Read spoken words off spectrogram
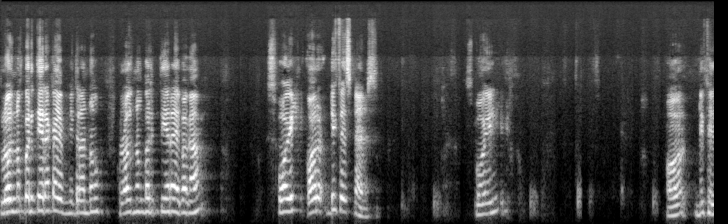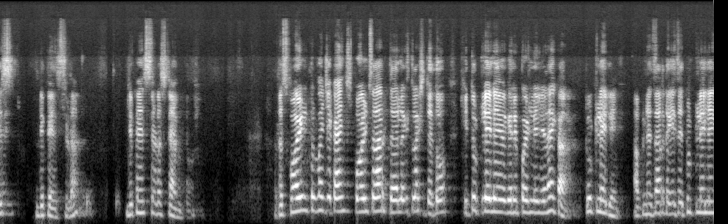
क्लॉज नंबर तेरा काय मित्रांनो? क्लॉज नंबर तेरा आहे बघा. Spoil or defence stamps spoil or defence defence defence stamp आता स्पॉइल म्हणजे काय? स्पॉइलचा अर्थ लगेच लक्षात येतो की तुटलेले वगैरे पडलेले नाही का? तुटलेले. आपण याचा अर्थ घ्यायचा तुटलेले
